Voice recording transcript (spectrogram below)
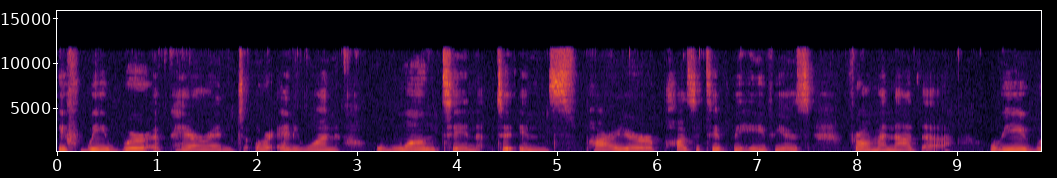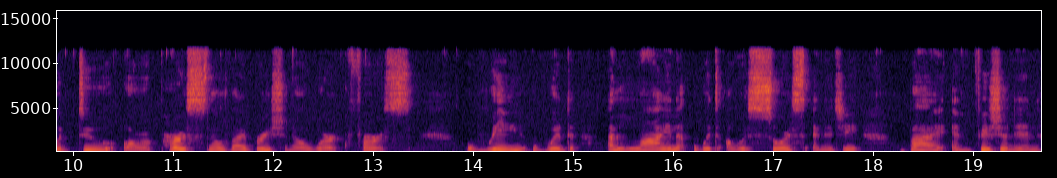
If we were a parent or anyone wanting to inspire positive behaviors from another, we would do our personal vibrational work first. We would align with our source energy by envisioning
